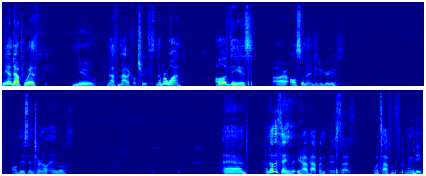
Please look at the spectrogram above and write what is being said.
we end up with new mathematical truths. Number one, all of these are also 90 degrees. All these internal angles. And another thing that you have happen is that what's half of 90?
